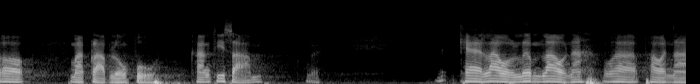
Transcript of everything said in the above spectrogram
ก็มากราบหลวงปู่ ครั้งที่สามแค่เล่าเริ่มเล่านะ ว่าภาวนา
